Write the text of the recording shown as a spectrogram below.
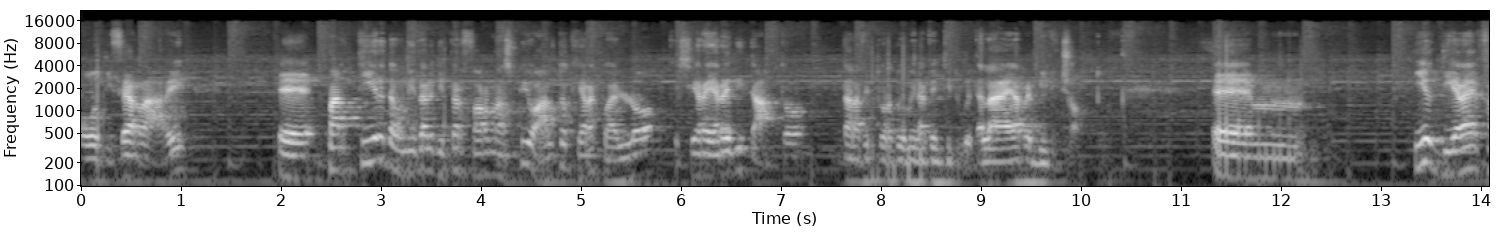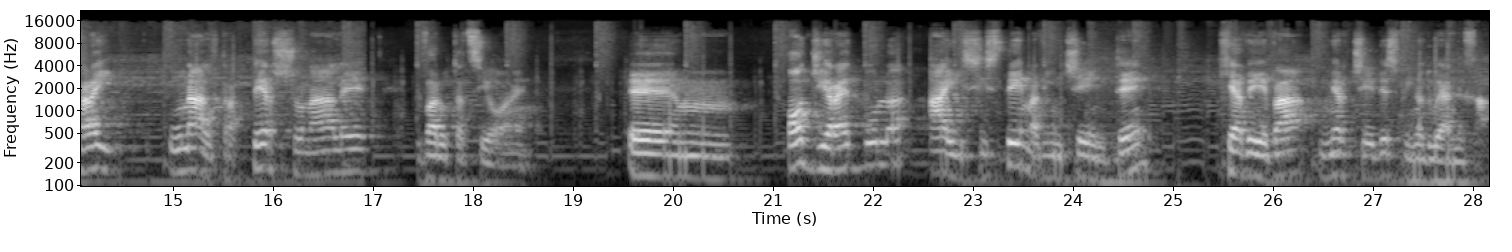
o di Ferrari eh, partire da un livello di performance più alto che era quello che si era ereditato dalla vettura 2022, dalla RB18. Ehm, io direi, farei un'altra personale valutazione. Ehm, oggi Red Bull ha il sistema vincente che aveva Mercedes fino a due anni fa.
